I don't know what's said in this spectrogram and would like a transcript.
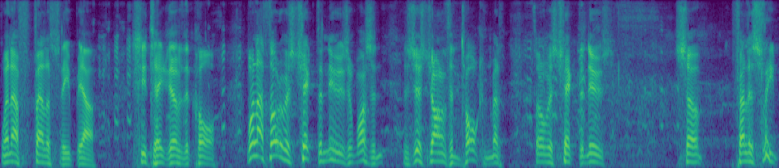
when I fell asleep, yeah, she'd take over the call. Well, I thought it was check the news. It wasn't. It was just Jonathan talking, but I thought it was check the news. So fell asleep.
